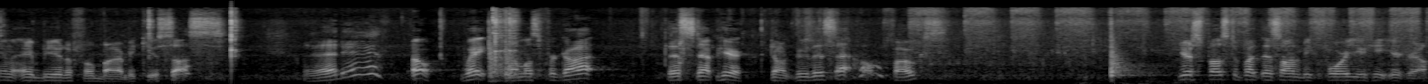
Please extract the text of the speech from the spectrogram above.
in a beautiful barbecue sauce. Ready? Oh, wait, almost forgot this step here. Don't do this at home, folks. You're supposed to put this on before you heat your grill.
